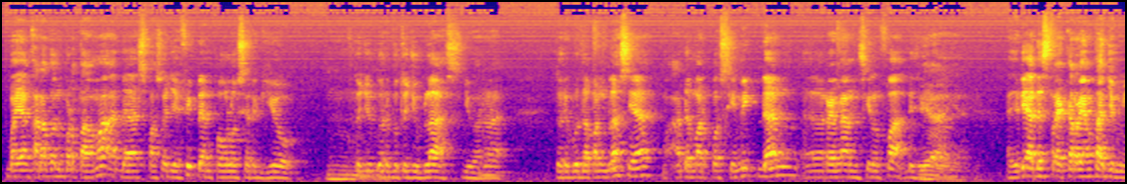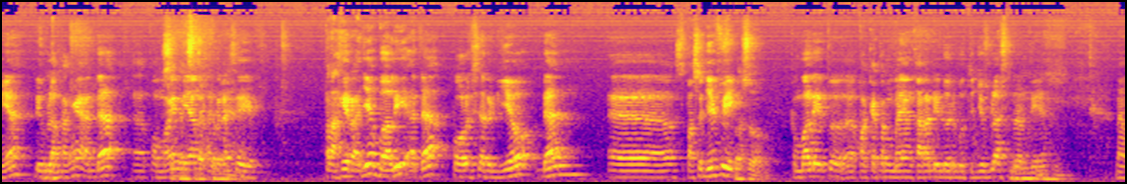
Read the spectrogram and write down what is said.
Bayangkara tahun pertama ada Spasojevic dan Paulo Sergio. Hmm. Tujuh- 2017 juara. 2018 ya ada Marco Simic dan eh, Renan Silva di situ. Iya, iya. Nah, jadi ada striker yang tajam ya, di belakangnya ada eh, pemain Second yang strikernya. agresif. Terakhir aja Bali ada Paulo Sergio dan eh, Spasojevic. Spaso. Kembali itu eh, paketan Bayangkara di 2017 berarti ya. Hmm. Nah,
